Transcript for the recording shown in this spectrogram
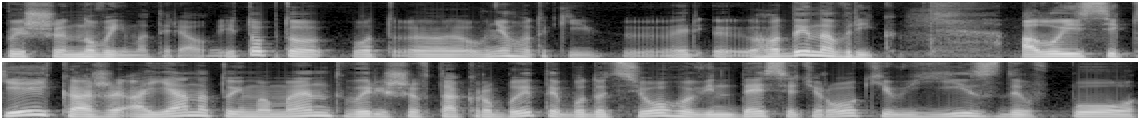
пише новий матеріал. І тобто, от е, у нього такий е, е, година в рік. А Луїс Сікей каже: а я на той момент вирішив так робити, бо до цього він 10 років їздив по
